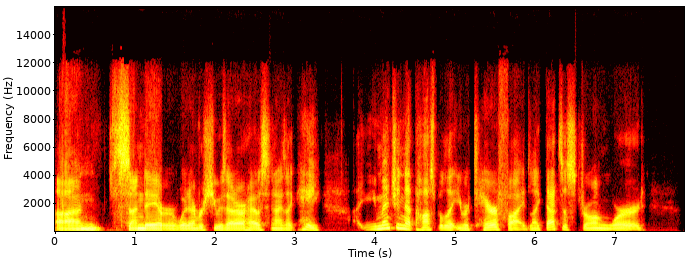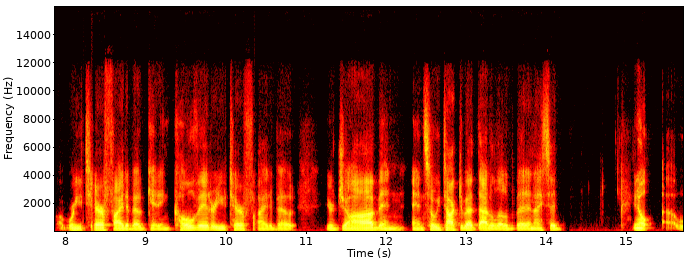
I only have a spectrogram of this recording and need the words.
on Sunday or whatever, she was at our house, and I was like, hey, you mentioned at the hospital that you were terrified. Like that's a strong word. Were you terrified about getting COVID? Are you terrified about your job? And and so we talked about that a little bit, and I said, you know, uh,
